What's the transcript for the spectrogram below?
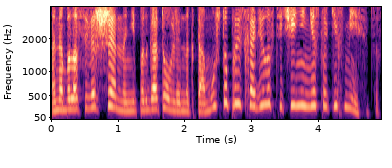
Она была совершенно не подготовлена к тому, что происходило в течение нескольких месяцев.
